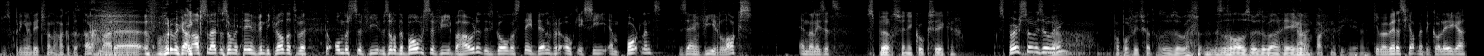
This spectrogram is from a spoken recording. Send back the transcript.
We springen een beetje van de hak op de tak, maar voor we gaan Ik- afsluiten zometeen vind ik wel dat we de onderste vier, we zullen de bovenste vier behouden. Dus Golden State, Denver, OKC en Portland zijn vier locks. En dan is het Spurs vind ik ook zeker. Spurs sowieso erin. Nou, Popovic gaat er sowieso wel, zal er sowieso wel Ik ga regelen. een pak moeten geven. Ik heb een weddenschap met een collega.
